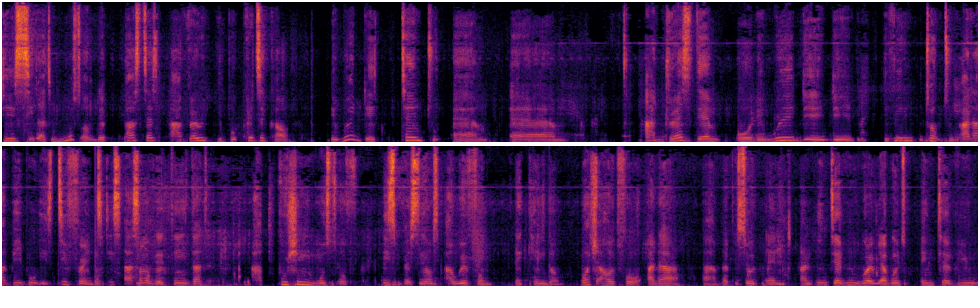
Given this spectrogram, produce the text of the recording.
they see that most of the pastors are very hypocritical. The way they tend to um, um, address them or the way they, they even talk to other people is different. These are some of the things that are pushing most of these persons away from the kingdom. Watch out for other um, episode and an interview where we are going to interview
